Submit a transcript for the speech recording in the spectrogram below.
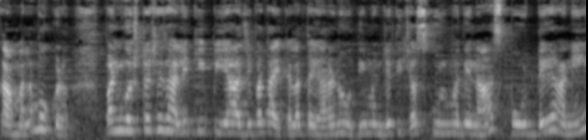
कामाला मोकळं. पण गोष्ट अशी झाली की पिया अजिबात ऐकायला तयार नव्हती. म्हणजे तिच्या स्कूलमध्ये ना स्पोर्ट डे आणि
